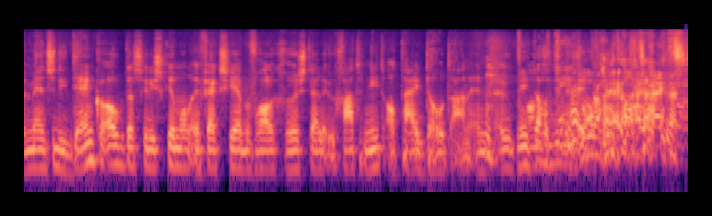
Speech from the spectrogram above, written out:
eh, mensen die denken ook dat ze die schimmelinfectie hebben... vooral ook geruststellen, u gaat er niet altijd dood aan. En, u niet altijd. Niet altijd.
